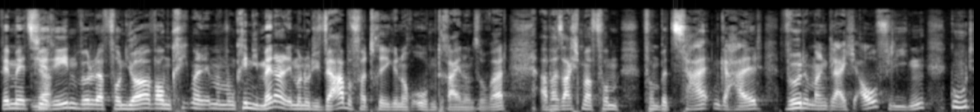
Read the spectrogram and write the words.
Wenn man jetzt hier Ja. reden würde davon, ja, warum kriegt man immer, warum kriegen die Männer dann immer nur die Werbeverträge noch obendrein und so was. Aber sag ich mal, vom, vom bezahlten Gehalt würde man gleich aufliegen. Gut,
